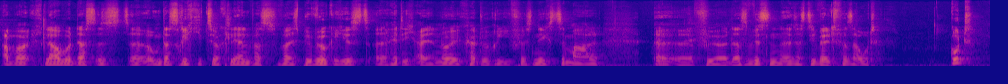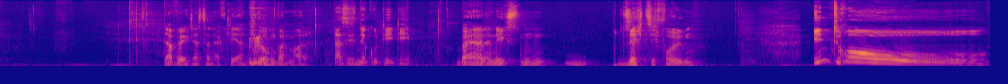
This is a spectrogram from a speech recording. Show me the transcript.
Aber ich glaube, das ist, äh, um das richtig zu erklären, was Weißbier wirklich ist, äh, hätte ich eine neue Kategorie fürs nächste Mal äh, äh, für das Wissen, äh, das die Welt versaut. Gut, Da werde ich das dann erklären. Irgendwann mal. das ist eine gute Idee. Bei einer der nächsten 60 Folgen. Intro!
